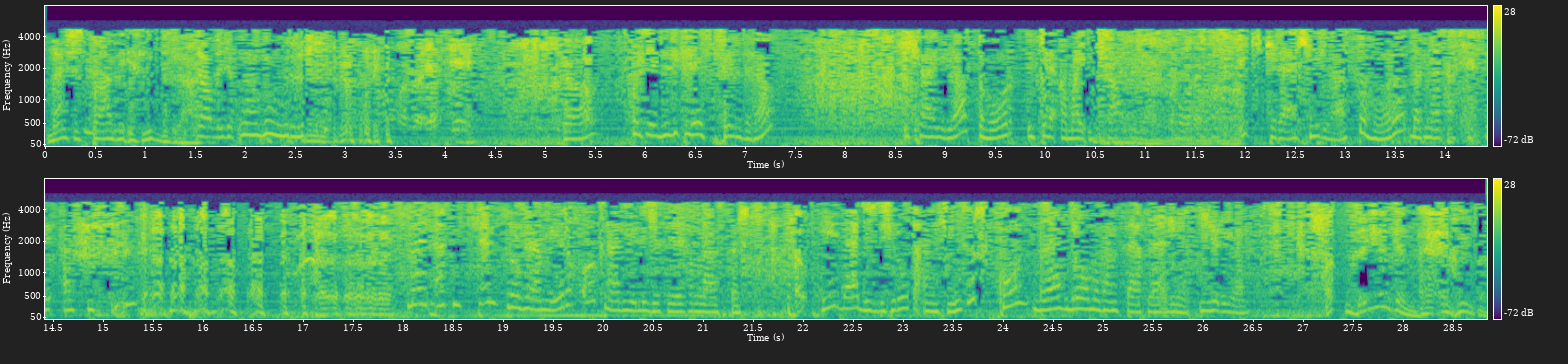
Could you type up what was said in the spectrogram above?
meisjespraten is liefde dragen. Ja, het nou doen. broer. Ja? Oké, dus ik lees verder, hè. Ik ga laatst te horen, ik krijg, amai, ik ga laatst te horen. Ik krijg hier laatst te horen dat mijn assistent, mijn assistent programmeren ook naar jullie gegeven luistert. Hierbij dus de grote aangever, Koon, blijf dromen van tijdleidingen. Ja. Wat? Drinken. Eh, en Gunther.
